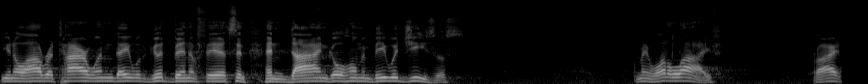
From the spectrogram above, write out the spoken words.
you know, I'll retire one day with good benefits and, and die and go home and be with Jesus. I mean, what a life, right?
